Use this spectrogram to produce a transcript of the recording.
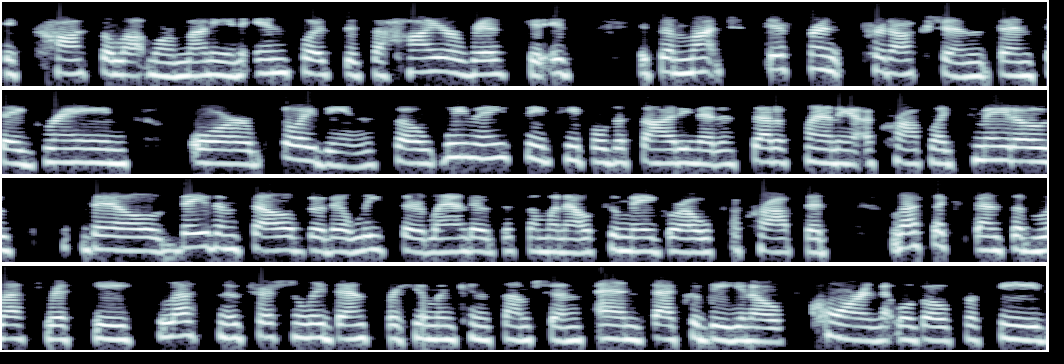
it costs a lot more money and inputs. It's a higher risk. It's, it's a much different production than say grain or soybeans. So we may see people deciding that instead of planting a crop like tomatoes, they'll, they themselves or they'll lease their land out to someone else who may grow a crop that's less expensive, less risky, less nutritionally dense for human consumption. And that could be, you know, corn that will go for feed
